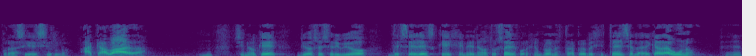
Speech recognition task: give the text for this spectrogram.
por así decirlo, acabada, sino que Dios se sirvió de seres que generan otros seres, por ejemplo, nuestra propia existencia, la de cada uno. ¿eh?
